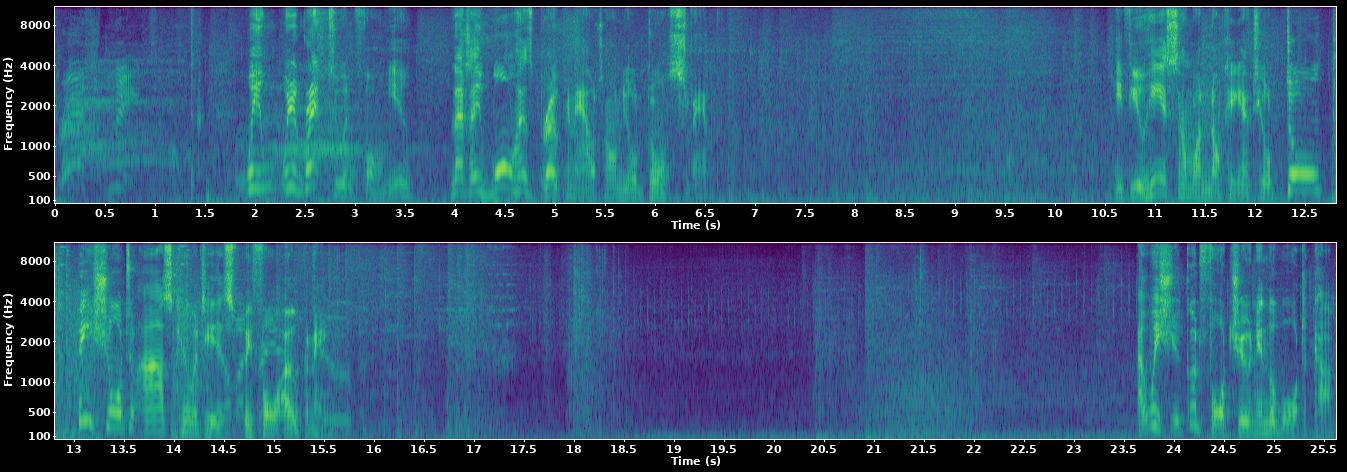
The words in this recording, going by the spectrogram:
Fresh meat. We, we regret to inform you that a war has broken out on your doorstep. If you hear someone knocking at your door, be sure to ask who it is before opening. I wish you good fortune in the war to come.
